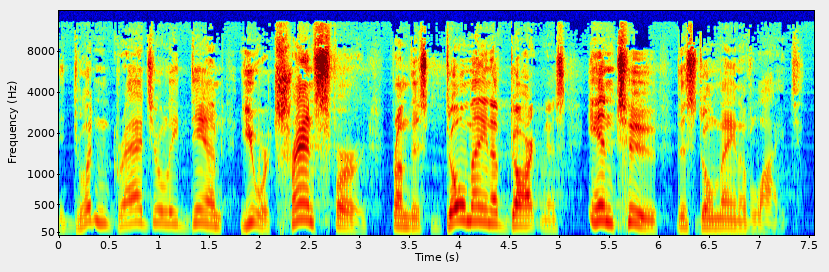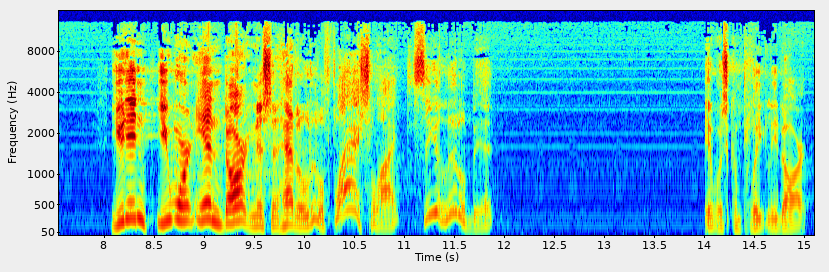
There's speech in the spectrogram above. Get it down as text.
It wasn't gradually dimmed. You were transferred from this domain of darkness into this domain of light. You didn't you weren't in darkness and had a little flashlight to see a little bit. It was completely dark.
